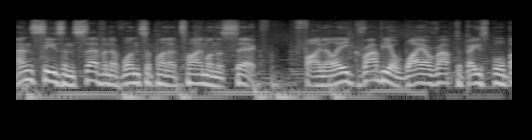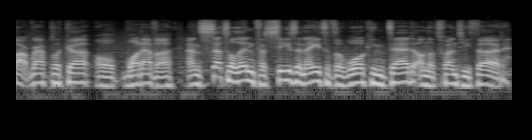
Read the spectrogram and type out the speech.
and Season 7 of Once Upon a Time on the 6th. Finally, grab your wire-wrapped baseball bat replica, or whatever, and settle in for Season 8 of The Walking Dead on the 23rd.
